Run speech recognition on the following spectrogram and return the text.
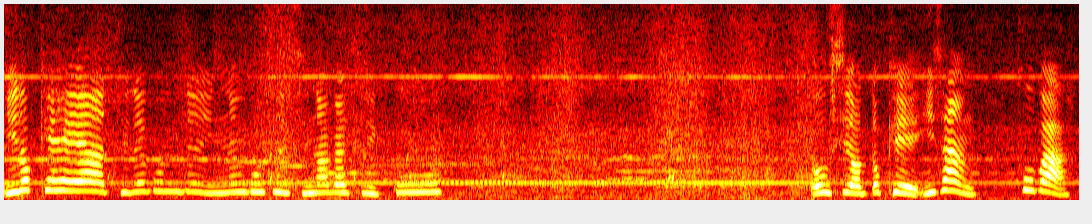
이렇게 해야 드래곤들 있는 곳을 지나갈 수 있고. 혹시 어떻게 이상 토바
